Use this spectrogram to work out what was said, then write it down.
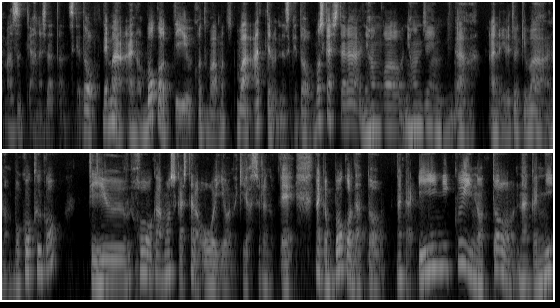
いますっていう話だったんですけど、で、まあ、あの、母語っていう言葉もは合ってるんですけど、もしかしたら日本語、日本人があの言うときは、あの母国語っていう方がもしかしたら多いような気がするので、なんか母語だと、なんか言いにくいのと、なんか 2,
